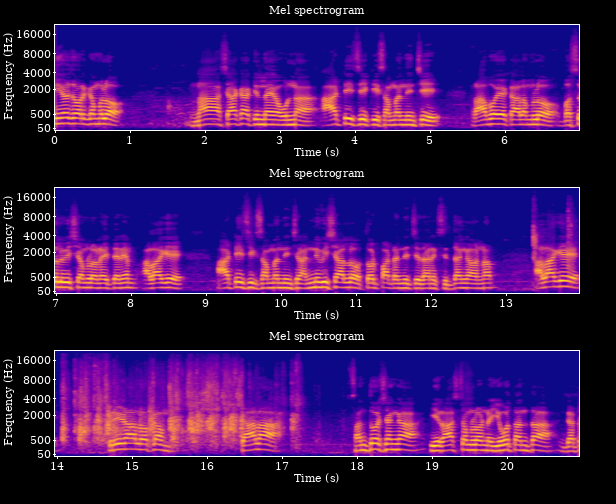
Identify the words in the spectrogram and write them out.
నియోజకవర్గంలో నా శాఖ కింద ఉన్న ఆర్టీసీకి సంబంధించి రాబోయే కాలంలో బస్సుల విషయంలోనైతేనేం అలాగే ఆర్టీసీకి సంబంధించిన అన్ని విషయాల్లో తోడ్పాటు అందించేదానికి సిద్ధంగా ఉన్నాం. అలాగే క్రీడాలోకం చాలా సంతోషంగా ఈ రాష్ట్రంలో ఉన్న యువతంతా గత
